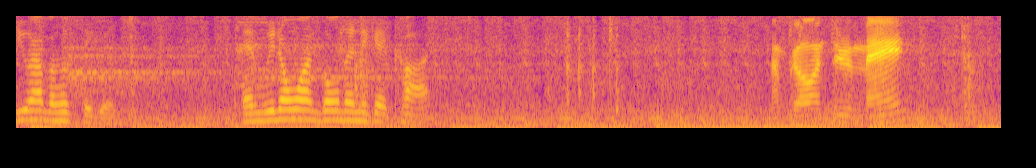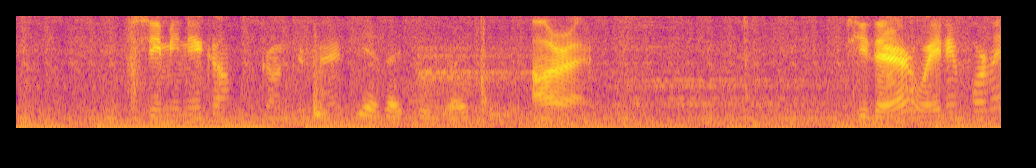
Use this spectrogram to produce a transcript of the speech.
you have a hook to give. And we don't want Golden to get caught. I'm going through main. You see me, Nico? Going through main? yes, I see you. I see you. Alright. Is he there waiting for me?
